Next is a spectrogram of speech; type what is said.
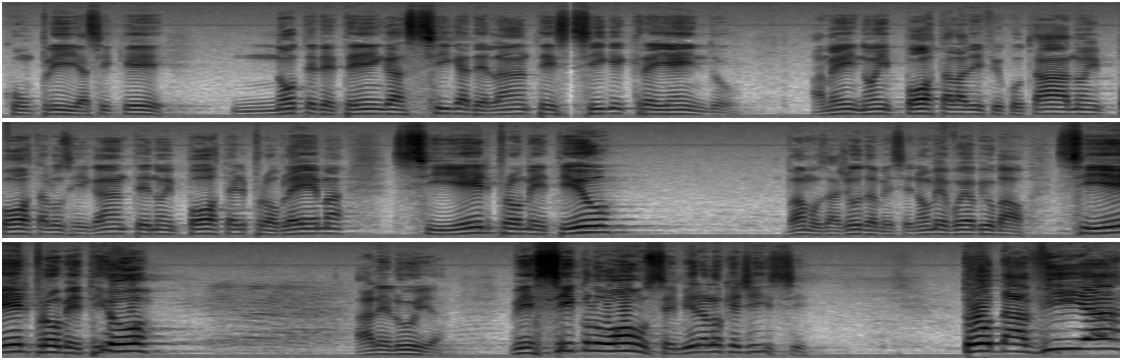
cumprir. Assim que não te detenga, siga adelante, siga creyendo. Amém? Não importa a dificuldade, não importa os gigantes, não importa o problema. Se Ele prometeu, vamos, ajuda-me, senão me vou a Bilbao. Se Ele prometeu, aleluia. Versículo 11, mira o que disse. Todavia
